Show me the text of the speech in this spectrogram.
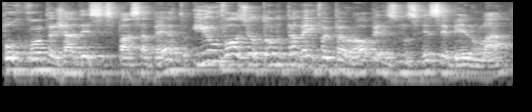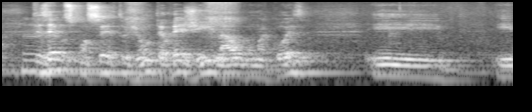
por conta já desse espaço aberto, e o Voz de Outono também foi para a Europa, eles nos receberam lá, hum. fizemos concerto junto, eu regi lá alguma coisa, e, e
